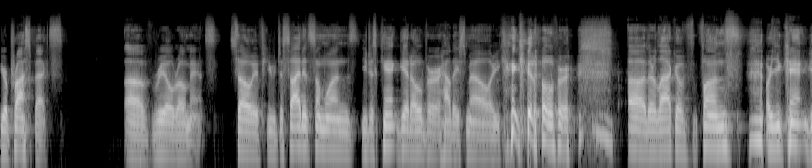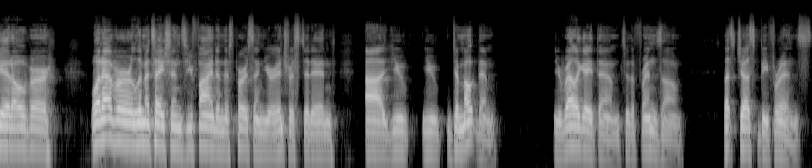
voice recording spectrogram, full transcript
your prospects of real romance. So if you decided someone's, you just can't get over how they smell, or you can't get over uh, their lack of funds, or you can't get over whatever limitations you find in this person you're interested in, uh, you, you demote them, you relegate them to the friend zone. Let's just be friends.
